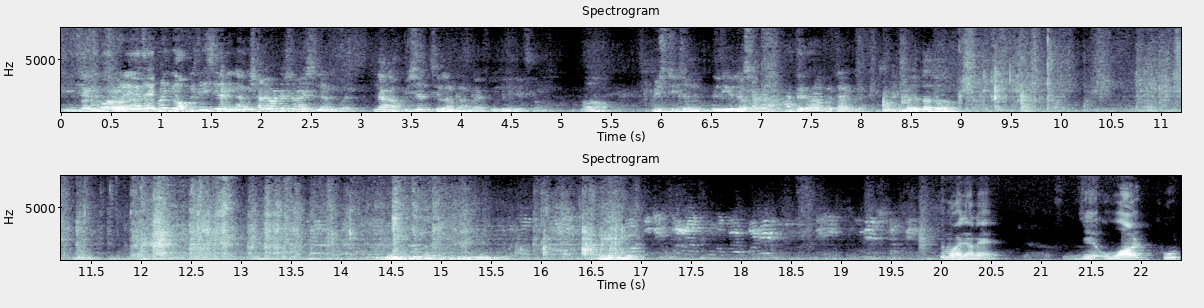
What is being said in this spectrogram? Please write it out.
আমি সাড়ে বারোটার সময় ছিলাম একবার। না না অফিসে ছিলাম না আমরা একটু গেছিলাম। ও। বৃষ্টির জন্য দেরি হলো। হাতে ধরার পর চালবে তো ধরো ময়দানে যে ওয়ার্ল্ড ফুড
